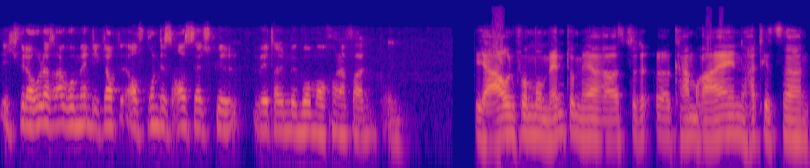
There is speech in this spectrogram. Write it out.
ich wiederhole das Argument, ich glaube, aufgrund des Auswärtsspiels wird er Mebom auch von Erfahrung bringen. Ja, und vom Momentum her äh, kam rein, hat jetzt dann,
